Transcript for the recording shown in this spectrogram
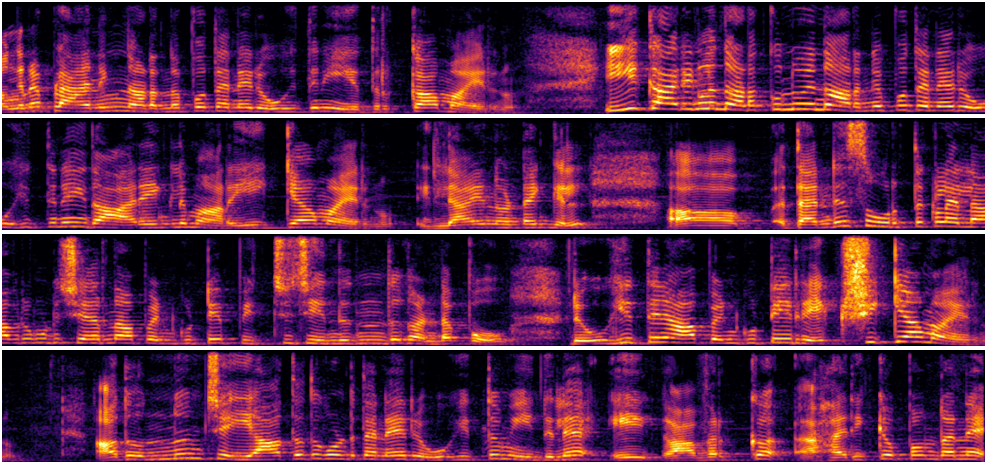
അങ്ങനെ പ്ലാനിങ് നടന്നപ്പോൾ തന്നെ രോഹിതിനെ എതിർക്കാമായിരുന്നു. ഈ കാര്യങ്ങൾ നടക്കുന്നു എന്ന് അറിഞ്ഞപ്പോൾ തന്നെ രോഹിതിനെ ഇത് ആരെങ്കിലും അറിയിക്കാമായിരുന്നു. ഇല്ല എന്നുണ്ടെങ്കിൽ തന്റെ സുഹൃത്തുക്കൾ എല്ലാവരും കൂടി ചേർന്ന് ആ പെൺകുട്ടിയെ പിച്ചു ചീന്തുന്നത് കണ്ടപ്പോൾ രോഹിത്തിനെ ആ പെൺകുട്ടിയെ രക്ഷിക്കാമായിരുന്നു. അതൊന്നും ചെയ്യാത്തത് കൊണ്ട് തന്നെ രോഹിത്തും ഇതിൽ അവർക്ക് ഹരിക്കൊപ്പം തന്നെ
